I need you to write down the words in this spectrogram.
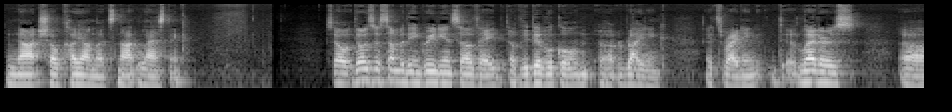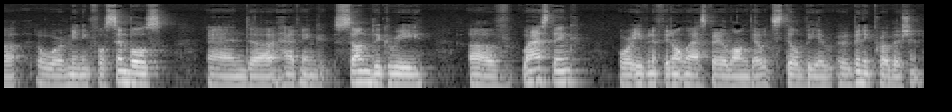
not shel kayama. It's not lasting. So those are some of the ingredients of a of the biblical uh, writing. It's writing letters uh, or meaningful symbols, and uh, having some degree of lasting, or even if they don't last very long, that would still be a rabbinic prohibition.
